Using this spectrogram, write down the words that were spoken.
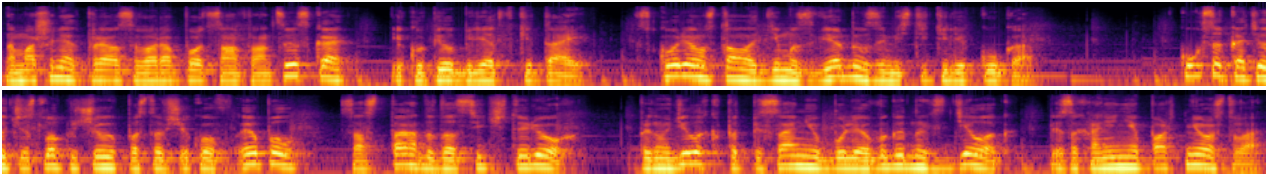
на машине отправился в аэропорт Сан-Франциско и купил билет в Китай. Вскоре он стал одним из верных заместителей Кука. Кук сократил число ключевых поставщиков Apple со 100 до 24 принудил их к подписанию более выгодных сделок для сохранения партнерства,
